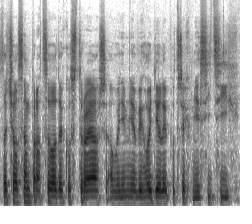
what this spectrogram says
začal jsem pracovat jako strojař a oni mě vyhodili po třech měsících,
